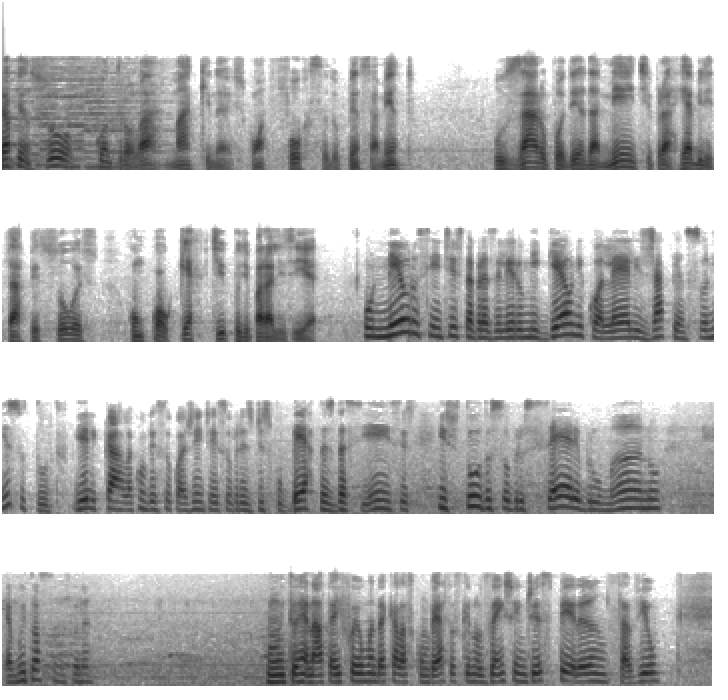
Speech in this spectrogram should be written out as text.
Já pensou controlar máquinas com a força do pensamento? Usar o poder da mente para reabilitar pessoas com qualquer tipo de paralisia? O neurocientista brasileiro Miguel Nicolelli já pensou nisso tudo. E ele, Carla, conversou com a gente aí sobre as descobertas das ciências, estudos sobre o cérebro humano. É muito assunto, né? Muito, Renata. Aí foi uma daquelas conversas que nos enchem de esperança, viu?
